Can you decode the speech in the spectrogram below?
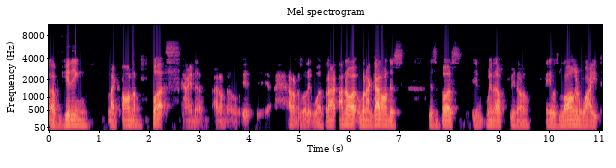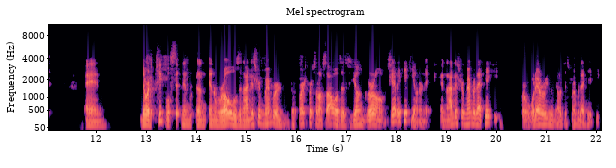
of getting like on a bus, kind of. I don't know. It. I don't know what it was, but I, I know when I got on this this bus, it went up, you know, and it was long and white, and there was people sitting in, in in rows, and I just remembered the first person I saw was this young girl. She had a hickey on her neck, and I just remember that hickey for whatever reason. I just remember that hickey.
